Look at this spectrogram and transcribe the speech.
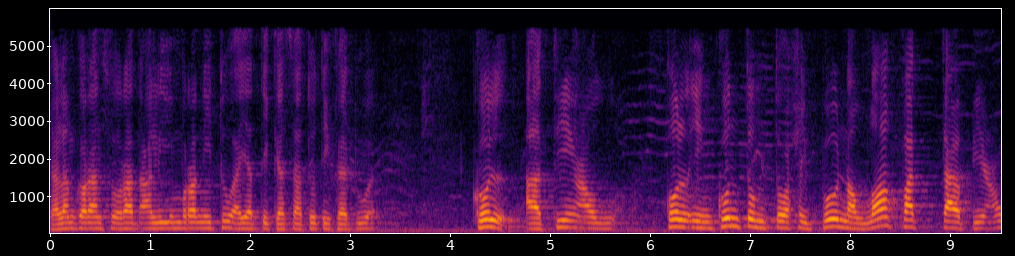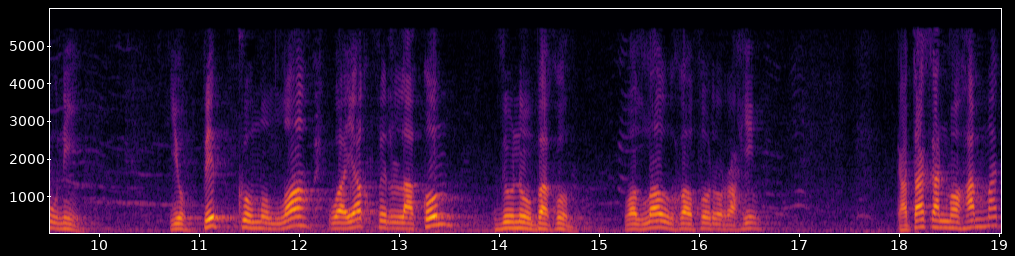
dalam Quran surat Ali Imran itu ayat 31 32. Kul ati'u Qul in kuntum tuhibbunallah fattabi'uni. Yuhibbukumullah wa yaghfir lakum dzunubakum wallahu ghafurur rahim. Katakan Muhammad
